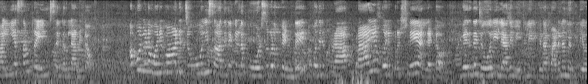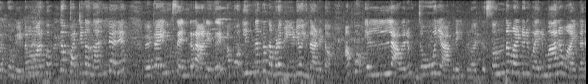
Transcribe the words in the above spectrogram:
Y S M training സെന്ററിലാണ് കേട്ടോ. അപ്പോൾ ഇവിടെ ഒരുപാട് ജോലി സാധ്യതയ്ക്കുള്ള കോഴ്സുകളൊക്കെ ഉണ്ട്. അപ്പോൾ അതിന് പ്രായം ഒരു പ്രശ്നേ അല്ല കേട്ടോ വെറുതെ ജോലി ഇല്ലാതെ വീട്ടിലിരിക്കുന്ന പഠനം നിർത്തിയവർക്കും വീട്ടമ്മമാർക്കും ഒക്കെ പറ്റുന്ന നല്ലൊരു ട്രെയിനിങ് സെന്റർ ആണിത്. അപ്പോൾ ഇന്നത്തെ നമ്മുടെ വീഡിയോ ഇതാണ് കേട്ടോ അപ്പോൾ എല്ലാവരും ജോലി ആഗ്രഹിക്കുന്നവർക്ക് സ്വന്തമായിട്ടൊരു വരുമാനം വായിക്കാൻ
